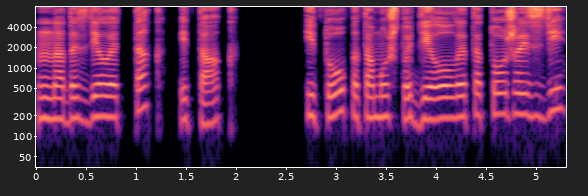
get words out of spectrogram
Надо сделать так и так. И то потому, что делал это тоже SD.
